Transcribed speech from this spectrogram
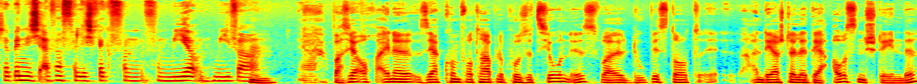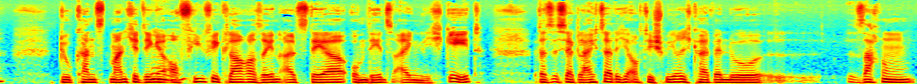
da bin ich einfach völlig weg von, von mir und Miva. Hm. Ja. Was ja auch eine sehr komfortable Position ist, weil du bist dort äh, an der Stelle der Außenstehende. Du kannst manche Dinge mhm. auch viel, viel klarer sehen als der, um den es eigentlich geht. Das ist ja gleichzeitig auch die Schwierigkeit, wenn du äh, Sachen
